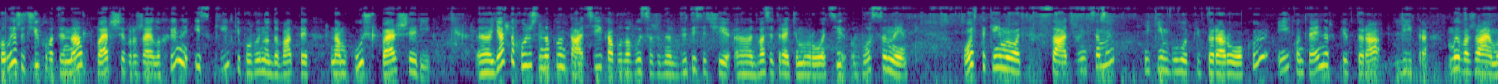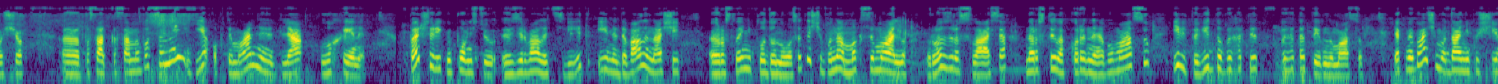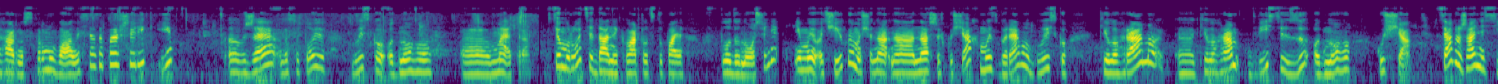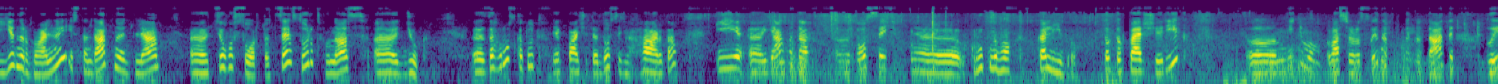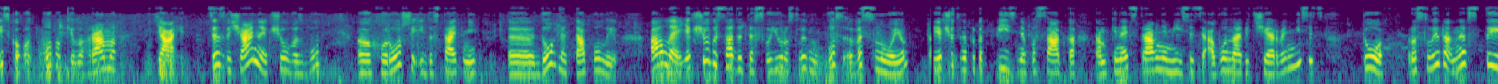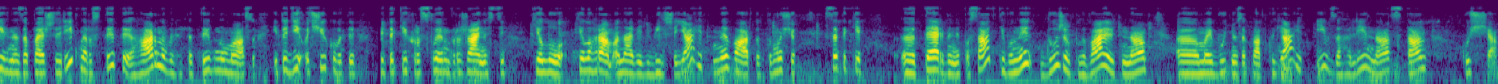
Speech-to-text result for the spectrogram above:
Коли ж очікувати на перший врожай лохини і скільки повинно давати нам кущ в перший рік? Е, Я знаходжуся на плантації, яка була висаджена в 2023 році восени. Ось такими от саджанцями, яким було півтора року, і контейнер півтора літра. Ми вважаємо, що е, посадка саме восени є оптимальною для лохини. Перший рік ми повністю е, зірвали цвіт і не давали нашій е, рослині плодоносити, щоб вона максимально розрослася, наростила кореневу масу і відповідно вегетативну масу. Як ми бачимо, дані кущі гарно сформувалися за перший рік і е, вже висотою близько одного е, метра. В цьому році даний квартал вступає в плодоношення, і ми очікуємо, що на, на наших кущах ми зберемо близько кілограма, е, кілограм 200 з одного куща. Ця врожайність є нормальною і стандартною для е, цього сорту. Це сорт у нас е, дюк. Е, Загрузка тут, як бачите, досить гарна, і ягода досить крупного калібру. Тобто, в перший рік мінімум ваша рослина повинна дати близько 1 кілограма ягід. Це звичайно, якщо у вас був хороший і достатній догляд та полив. Але якщо ви садите свою рослину весною, якщо це, наприклад, пізня посадка, там кінець травня місяця або навіть червень місяць, то рослина не встигне за перший рік наростити гарну вегетативну масу. І тоді очікувати від таких рослин врожайності кіло, кілограм, а навіть більше ягід не варто, тому що все-таки терміни посадки вони дуже впливають на е, майбутню закладку ягід і взагалі на стан куща.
